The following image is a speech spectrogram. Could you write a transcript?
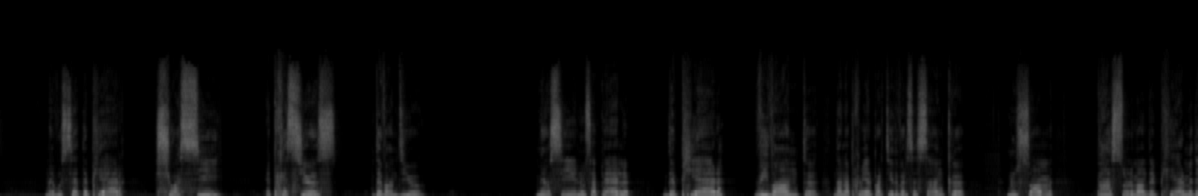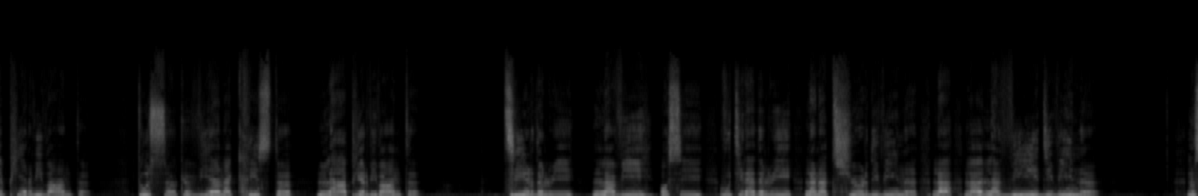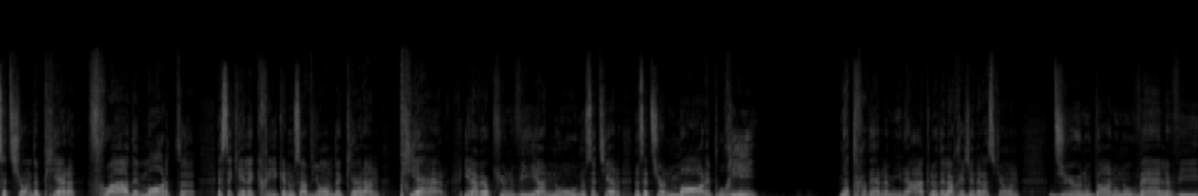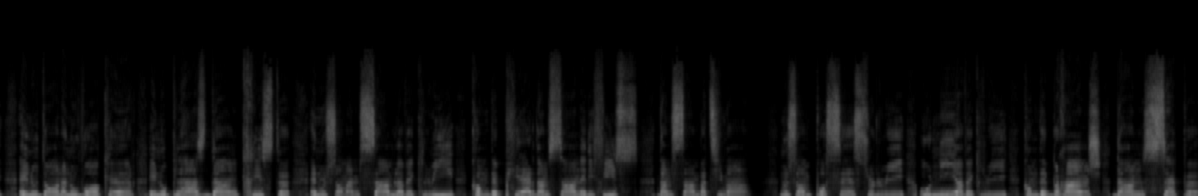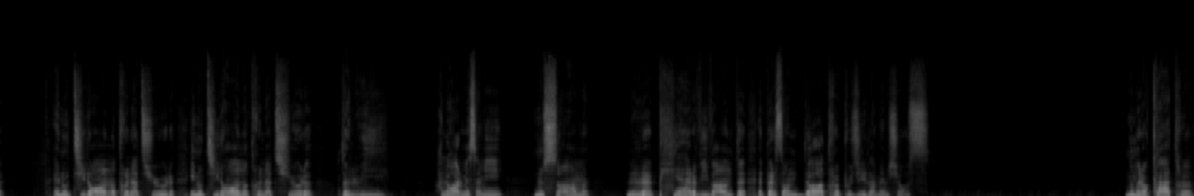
Mais vous êtes des pierres choisies et précieuses devant Dieu. Mais aussi, il nous appelle des pierres vivantes. Dans la première partie de verset 5, nous sommes pas seulement des pierres, mais des pierres vivantes. Tous ceux qui viennent à Christ, la pierre vivante, tirent de lui la vie aussi. Vous tirez de lui la nature divine, la, la, la vie divine. Nous étions de pierres froides et mortes. Et ce qu'il écrit que nous avions de cœur en pierre. Il n'avait aucune vie en nous. Nous étions, nous étions morts et pourris. Mais à travers le miracle de la régénération, Dieu nous donne une nouvelle vie et il nous donne un nouveau cœur et nous place dans Christ. Et nous sommes ensemble avec lui comme des pierres dans son édifice, dans son bâtiment. Nous sommes posés sur lui, unis avec lui, comme des branches d'un cep. Et nous tirons notre nature, et nous tirons notre nature de lui. Alors, mes amis, nous sommes le pierre vivante et personne d'autre peut dire la même chose. Numéro 4.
